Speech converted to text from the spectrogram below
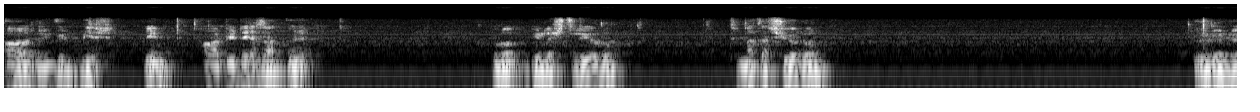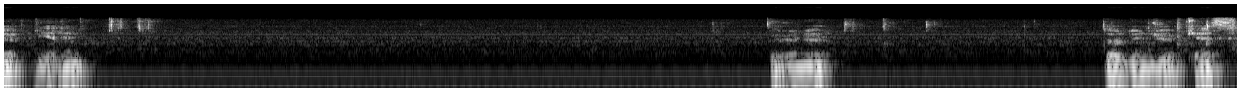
A,1 değil mi? A1'de yazan ürün. Bunu birleştiriyorum. Tırnak açıyorum. Ürünü diyelim. ürünü dördüncü kez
